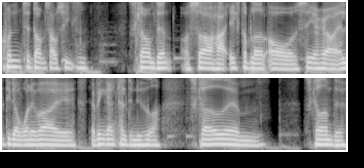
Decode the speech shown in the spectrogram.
kun til domsafsigelsen, skrev om den, og så har Ekstrabladet og Se og Hør og alle de der whatever, øh, jeg vil ikke engang kalde det nyheder, skrevet, øh, skrevet om det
